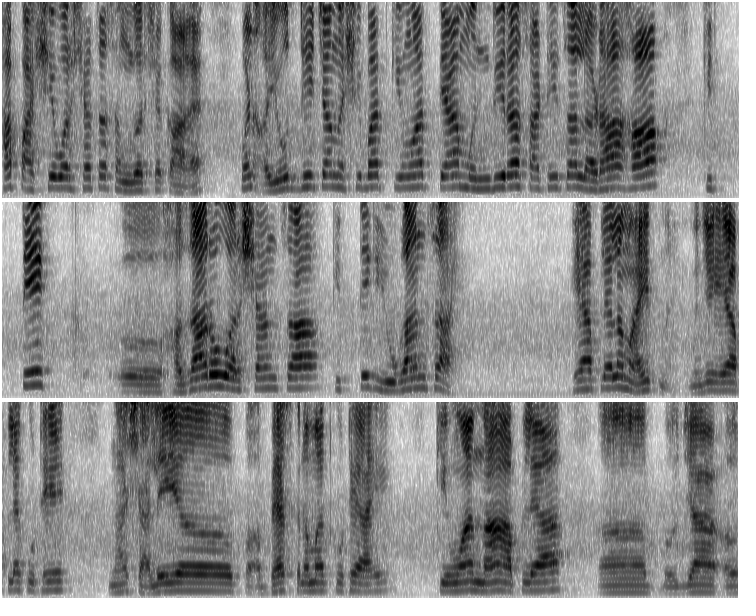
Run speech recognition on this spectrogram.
हा पाचशे वर्षाचा संघर्ष काळ आहे. पण अयोध्येच्या नशिबात किंवा त्या मंदिरासाठीचा लढा हा कित्येक हजारो वर्षांचा कित्येक युगांचा आहे. हे आपल्याला माहीत नाही. म्हणजे हे आपल्या कुठे ना शालेय अभ्यासक्रमात कुठे आहे किंवा ना आपल्या ज्या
